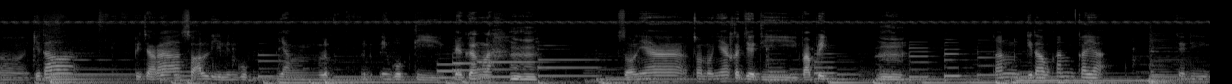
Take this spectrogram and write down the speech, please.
eh, kita bicara soal di lingkup yang lingkup di dagang lah. Mm-mm. soalnya contohnya kerja di pabrik. Mm. kan kita kan kayak jadi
